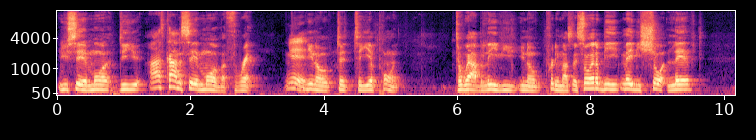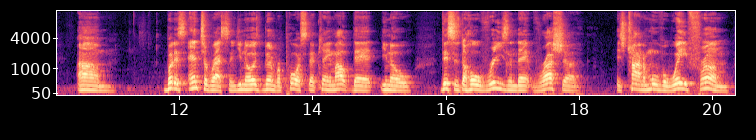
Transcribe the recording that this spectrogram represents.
you see it more? Do you? I kind of see it more of a threat. yeah, You know, to to your point, to where I believe you. You know, pretty much. So it'll be maybe short lived. Um, but it's interesting. You know, it's been reports that came out that you know this is the whole reason that Russia is trying to move away from,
